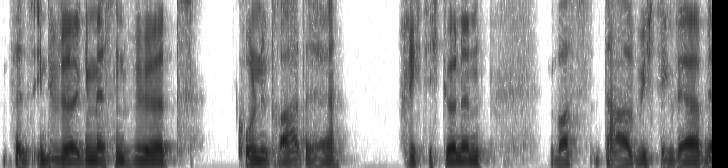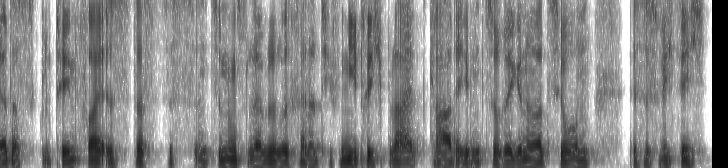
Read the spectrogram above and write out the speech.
wenn es individuell gemessen wird, Kohlenhydrate richtig gönnen. Was da wichtig wäre, wäre, dass glutenfrei ist, dass das Entzündungslevel relativ niedrig bleibt. Gerade eben zur Regeneration ist es wichtig.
